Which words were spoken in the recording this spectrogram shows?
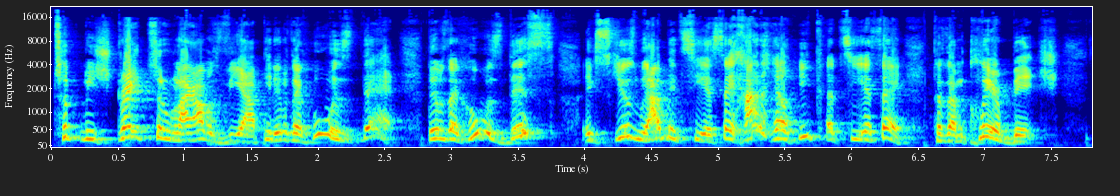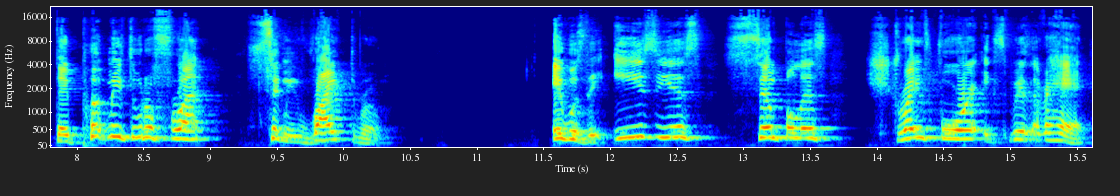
took me straight to the like I was VIP. They was like, "Who is that?" They was like, "Who is this?" Excuse me, I'm in TSA. How the hell he cut TSA? Because I'm clear, bitch. They put me through the front, sent me right through. It was the easiest, simplest, straightforward experience I ever had.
